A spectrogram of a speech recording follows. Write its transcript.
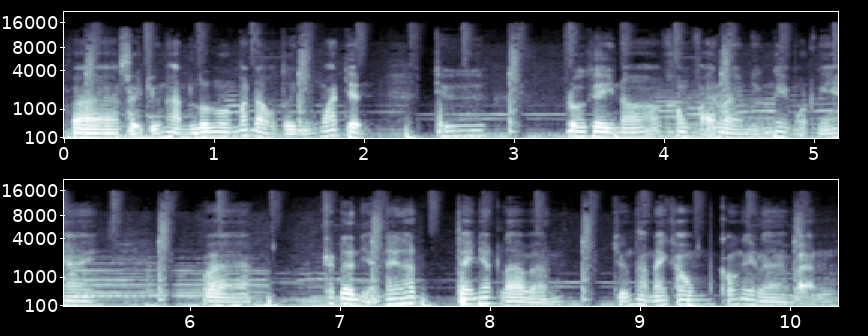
Và sự trưởng thành luôn luôn bắt đầu từ những quá trình chứ đôi khi nó không phải là những ngày một ngày hai. Và cách đơn giản thấy nhất thế nhất là bạn trưởng thành hay không, có nghĩa là bạn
